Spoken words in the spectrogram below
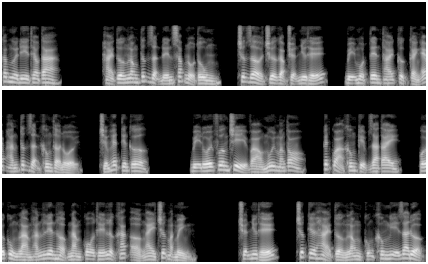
Các ngươi đi theo ta. Hải tướng Long tức giận đến sắp nổ tung, trước giờ chưa gặp chuyện như thế, bị một tên thái cực cảnh ép hắn tức giận không thở nổi, chiếm hết tiên cơ. Bị đối phương chỉ vào mũi mắng to, kết quả không kịp ra tay, cuối cùng làm hắn liên hợp năm cô thế lực khác ở ngay trước mặt mình. Chuyện như thế, trước kia Hải Tường Long cũng không nghĩ ra được,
